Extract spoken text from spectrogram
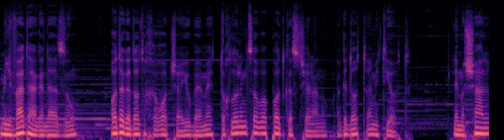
מלבד האגדה הזו, עוד אגדות אחרות שהיו באמת תוכלו למצוא בפודקאסט שלנו, אגדות אמיתיות. למשל,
